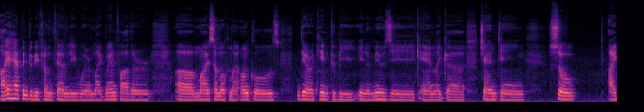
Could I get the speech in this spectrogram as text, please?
i happen to be from family where my grandfather uh, my some of my uncles they are keen to be in a music and like uh, chanting so i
